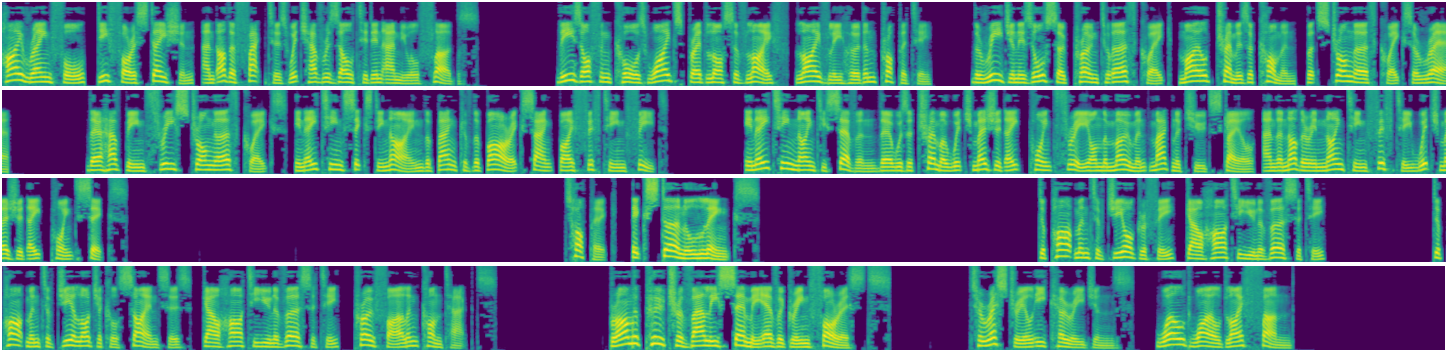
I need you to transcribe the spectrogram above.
high rainfall, deforestation, and other factors which have resulted in annual floods. These often cause widespread loss of life, livelihood and property. The region is also prone to earthquake, mild tremors are common, but strong earthquakes are rare. There have been three strong earthquakes. In 1869, the bank of the Barak sank by 15 feet. In 1897 there was a tremor which measured 8.3 on the moment magnitude scale, and another in 1950 which measured 8.6. Topic: External links. Department of Geography, Gauhati University. Department of Geological Sciences, Gauhati University, Profile and Contacts. Brahmaputra Valley Semi-Evergreen Forests. Terrestrial Ecoregions. World Wildlife Fund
